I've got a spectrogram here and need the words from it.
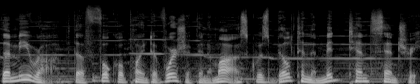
The mihrab, the focal point of worship in a mosque, was built in the mid 10th century.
